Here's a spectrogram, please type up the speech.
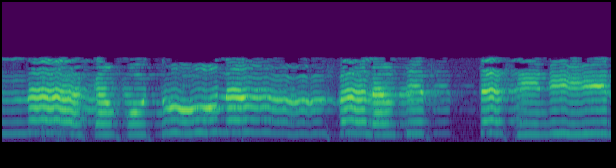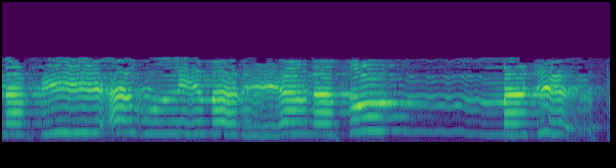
وفتناك فتونا فلبثت سنين في أهل مريم ثم جئت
